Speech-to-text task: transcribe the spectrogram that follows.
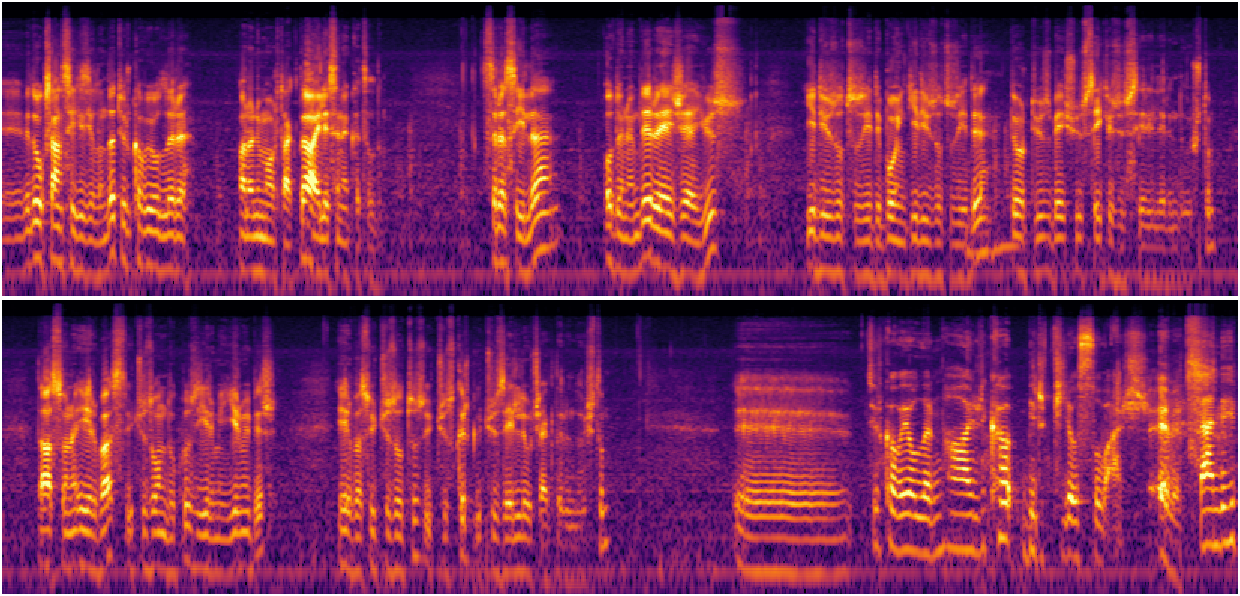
E, ve 98 yılında Türk Hava Yolları Anonim Ortaklığı ailesine katıldım. Sırasıyla o dönemde RJ-100, 737, Boeing 737, 400, 500, 800 serilerinde uçtum. Daha sonra Airbus 319, 20, 21, Airbus 330, 340, 350 uçaklarında uçtum. Ee, Türk Hava Yolları'nın harika bir filosu var. evet. Ben de hep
